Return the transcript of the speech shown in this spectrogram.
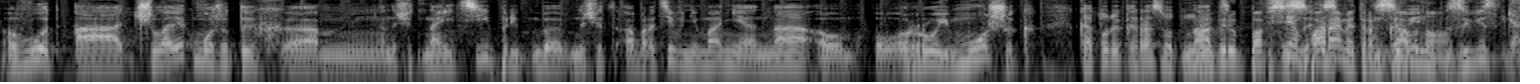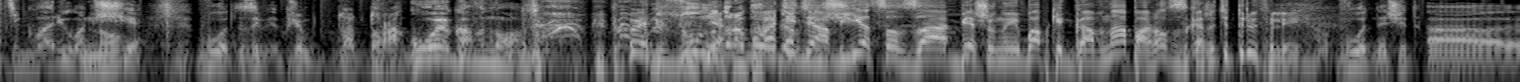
Вот, а человек может их, эм, значит, найти, при, э, значит, обрати внимание на э, рой мошек, который как раз вот Я над... говорю, по всем параметрам зави- говно. завис- Я тебе говорю, Ну. вообще. Вот, зави- причем дорогое говно. Безумно дорогое Хотите говнище. объесться за бешеные бабки говна, пожалуйста, закажите трюфелей. Вот, значит, а,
